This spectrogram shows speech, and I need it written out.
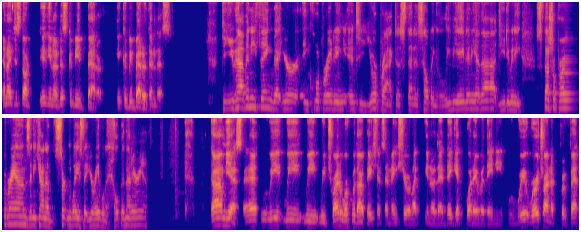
And I just thought, you know, this could be better. It could be better than this do you have anything that you're incorporating into your practice that is helping alleviate any of that do you do any special programs any kind of certain ways that you're able to help in that area Um, yes, uh, we we we we try to work with our patients and make sure, like you know, that they get whatever they need. We're we're trying to prevent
